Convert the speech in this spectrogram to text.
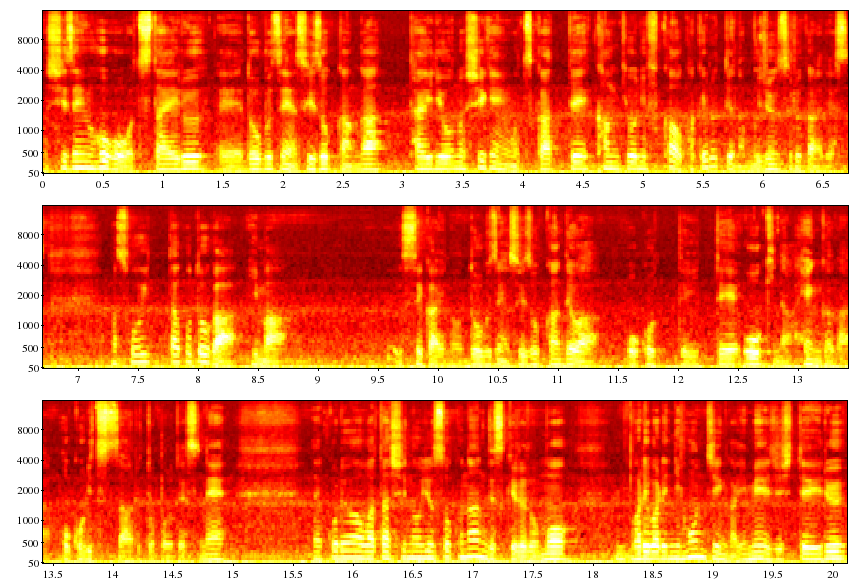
自然保護を伝える動物園や水族館が大量の資源を使って環境に負荷をかけるっていうのは矛盾するからですそういったことが今世界の動物園や水族館では起こっていて大きな変化が起こりつつあるところですね。でこれは私の予測なんですけれども我々日本人がイメージしている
